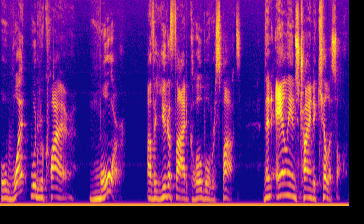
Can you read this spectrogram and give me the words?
Well, what would require more of a unified global response than aliens trying to kill us all?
